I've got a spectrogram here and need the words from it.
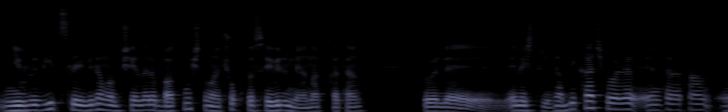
Newlyweds ile ilgili ama bir şeylere bakmıştım. Yani çok da sevilmeyen hakikaten böyle eleştirilmiş. Birkaç böyle enteresan e,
